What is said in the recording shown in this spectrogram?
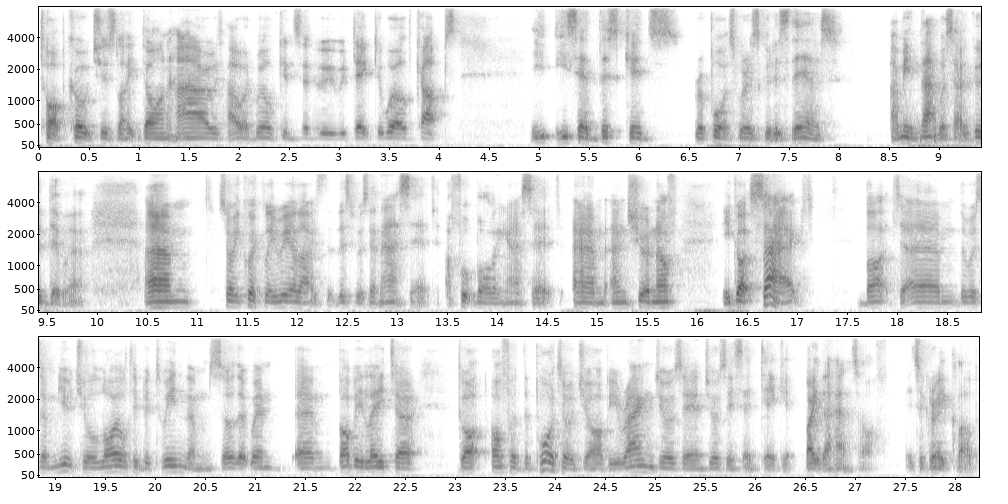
top coaches like Don Howe, Howard Wilkinson, who he would take to World Cups. He, he said, This kid's reports were as good as theirs. I mean, that was how good they were. Um, so he quickly realized that this was an asset, a footballing asset. Um, and sure enough, he got sacked, but um, there was a mutual loyalty between them. So that when um, Bobby later got offered the Porto job, he rang Jose, and Jose said, Take it, bite the hands off. It's a great club.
